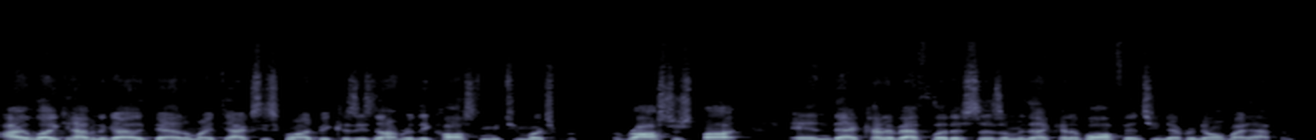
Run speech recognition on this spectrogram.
I like having a guy like that on my taxi squad because he's not really costing me too much of a roster spot. And that kind of athleticism and that kind of offense, you never know what might happen.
